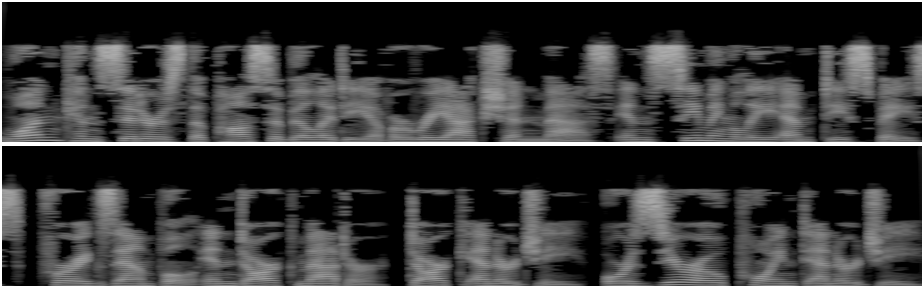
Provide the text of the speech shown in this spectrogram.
One considers the possibility of a reaction mass in seemingly empty space, for example in dark matter, dark energy, or zero-point energy.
